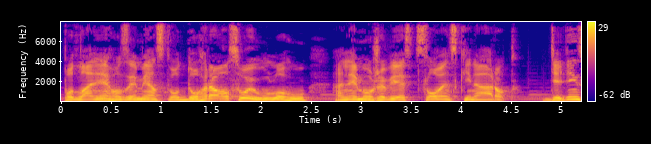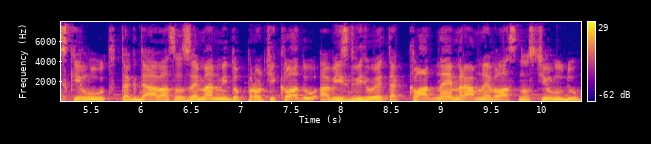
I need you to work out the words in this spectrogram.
Podľa neho zemianstvo dohralo svoju úlohu a nemôže viesť slovenský národ. Dedinský ľud tak dáva so zemanmi do protikladu a vyzdvihuje tak kladné mravné vlastnosti ľudu.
